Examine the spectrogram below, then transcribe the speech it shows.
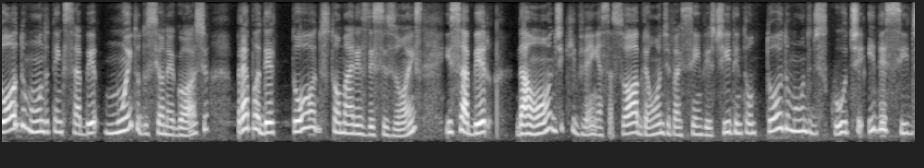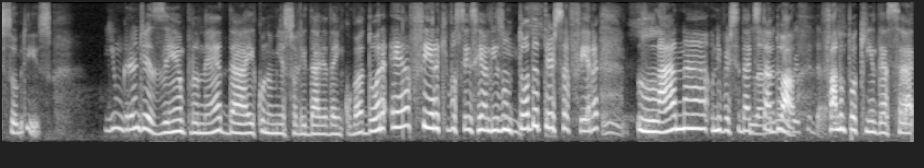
todo mundo tem que saber muito do seu negócio para poder todos tomar as decisões e saber da onde que vem essa sobra, onde vai ser investido. Então todo mundo discute e decide sobre isso. E um grande exemplo né, da economia solidária da incubadora é a feira que vocês realizam isso, toda terça-feira lá na Universidade lá Estadual. Na universidade. Fala um pouquinho dessa,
